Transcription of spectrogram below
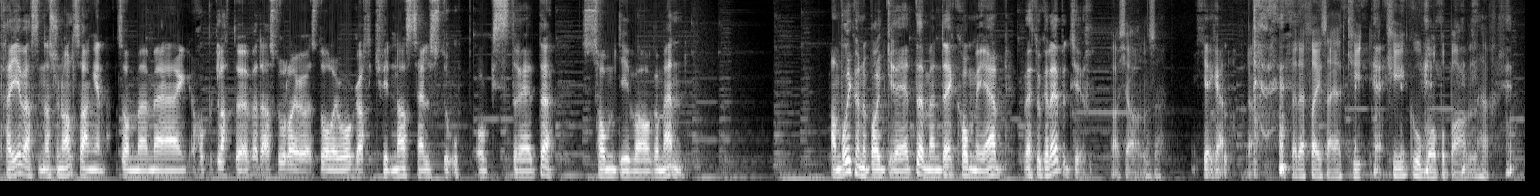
tredje vers i nasjonalsangen, som eh, vi hopper glatt over, der står det jo- står det jo også at kvinner selv sto opp og strede som de vare menn. Andre kunne bare grede, men det kom igjen. Vet du hva det betyr? Har ikke anelse. Ikke jeg heller. Ja. Det er derfor jeg sier at Kygo må på banen her.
